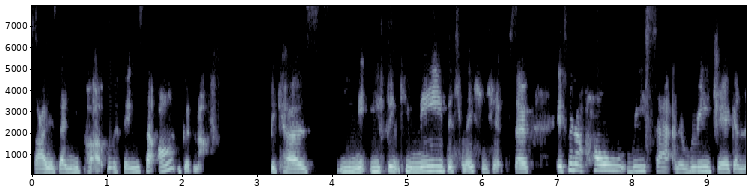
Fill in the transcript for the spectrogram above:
side is then you put up with things that aren't good enough because you, need, you think you need this relationship. So it's been a whole reset and a rejig. And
